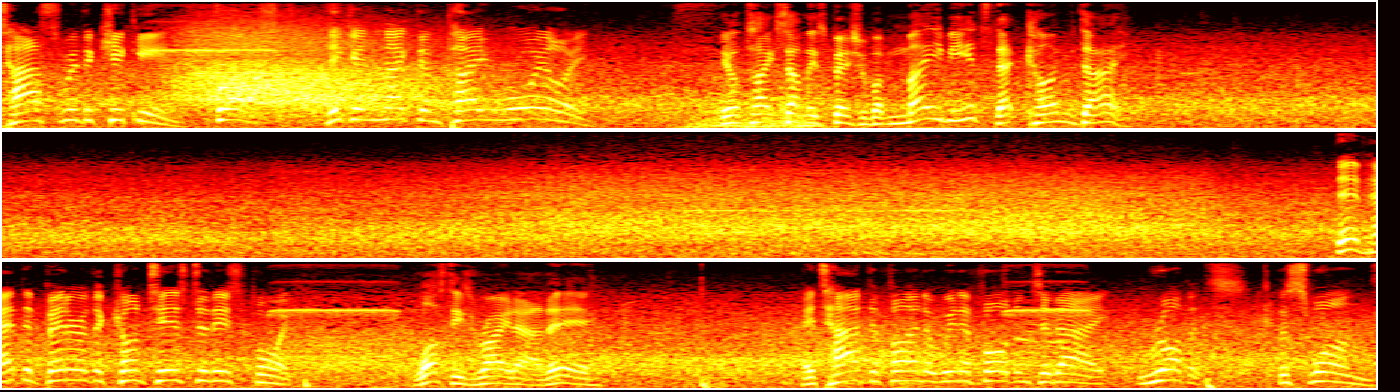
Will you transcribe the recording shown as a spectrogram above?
tasked with the kick in. Frost, he can make them pay royally. He'll take something special, but maybe it's that kind of day. They've had the better of the contest to this point. Lost his radar there. It's hard to find a winner for them today. Roberts, the Swans,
